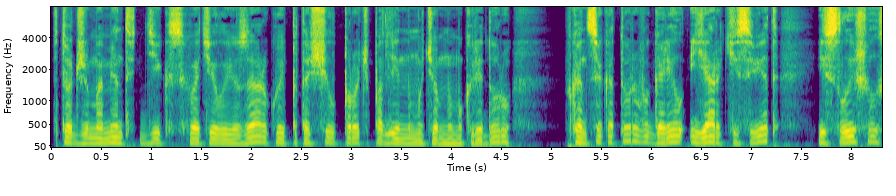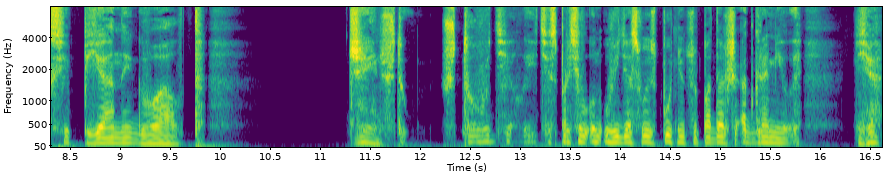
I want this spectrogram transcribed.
В тот же момент Дик схватил ее за руку и потащил прочь по длинному темному коридору, в конце которого горел яркий свет и слышался пьяный гвалт. «Джейн, что, что вы делаете?» — спросил он, увидя свою спутницу подальше от громилы. «Я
